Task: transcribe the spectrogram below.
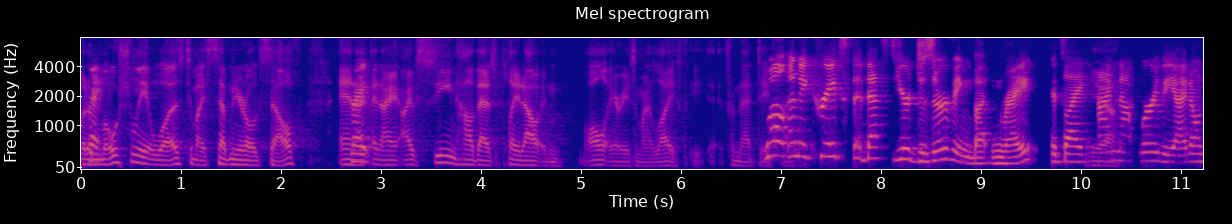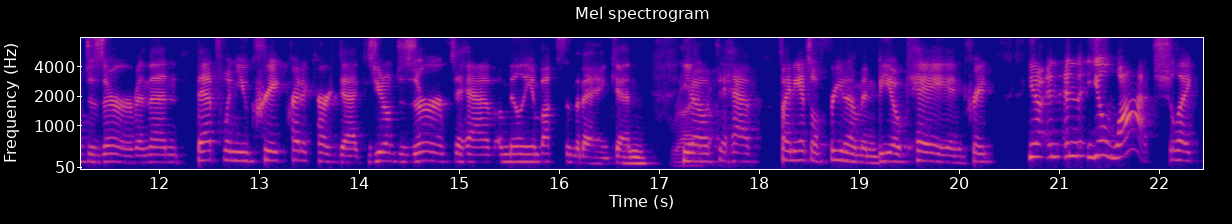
but right. emotionally it was to my seven year old self. And right. I, and I, I've seen how that's played out in all areas of my life eh, from that day. Well, forward. and it creates that that's your deserving button, right? It's like yeah. I'm not worthy, I don't deserve, and then that's when you create credit card debt because you don't deserve to have a million bucks in the bank and right. you know to have financial freedom and be okay and create you know and and you'll watch like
